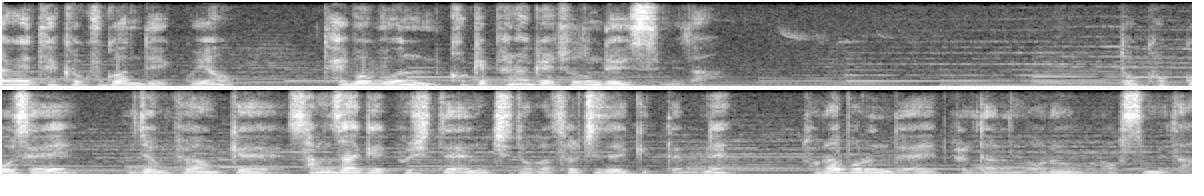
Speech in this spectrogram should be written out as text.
무장의 데크 구간되어 있고요. 대부분 걷기 편하게 조성되어 있습니다. 또 곳곳에 이정표와 함께 상세하게 표시된 지도가 설치되어 있기 때문에 돌아보는데 별다른 어려움은 없습니다.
